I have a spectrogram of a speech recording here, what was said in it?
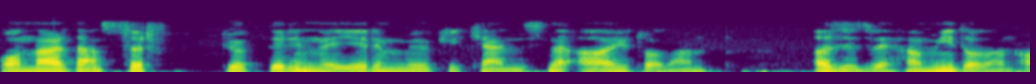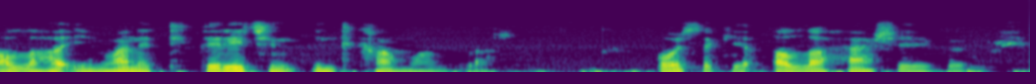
Onlardan sırf göklerin ve yerin mülkü kendisine ait olan, aziz ve hamid olan Allah'a iman ettikleri için intikam aldılar. Oysa ki Allah her şeyi görür.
